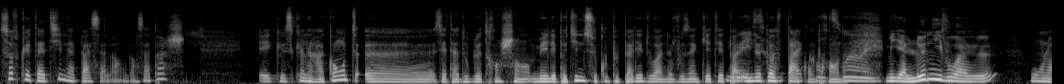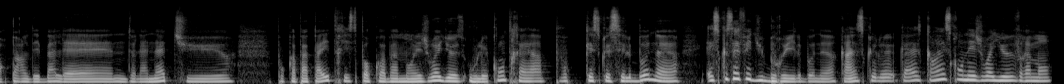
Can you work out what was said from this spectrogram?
sauf que Tati n'a pas sa langue dans sa poche et que ce qu'elle raconte, euh, c'est à double tranchant. Mais les petits ne se coupent pas les doigts, ne vous inquiétez pas. ils, ne peuvent pas, comprendre. Mais il y a le niveau à eux, où on leur parle des baleines, de la nature, pourquoi papa est triste, pourquoi maman est joyeuse, ou le contraire, pour... qu'est-ce que c'est le bonheur? Est-ce que ça fait du bruit le bonheur? Quand est-ce le... quand est-ce qu'on est joyeux vraiment?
